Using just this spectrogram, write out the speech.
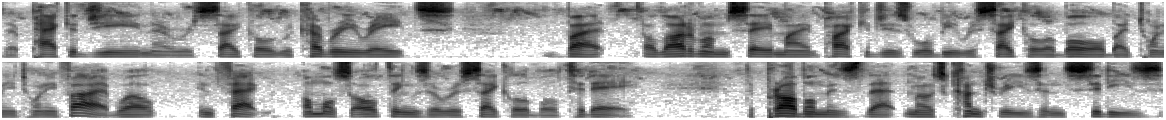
their packaging, their recycled recovery rates. But a lot of them say my packages will be recyclable by 2025. Well, in fact, almost all things are recyclable today. The problem is that most countries and cities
